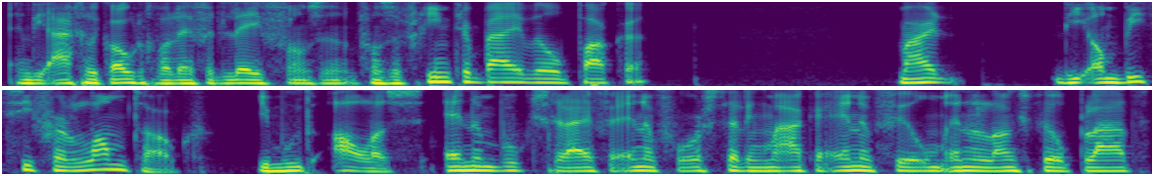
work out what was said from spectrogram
En die eigenlijk ook nog wel even het leven van zijn, van zijn vriend erbij wil pakken. Maar die ambitie verlamt ook. Je moet alles. En een boek schrijven, en een voorstelling maken, en een film, en een langspeelplaat.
